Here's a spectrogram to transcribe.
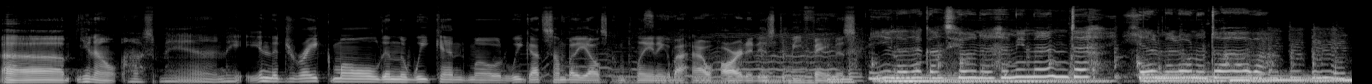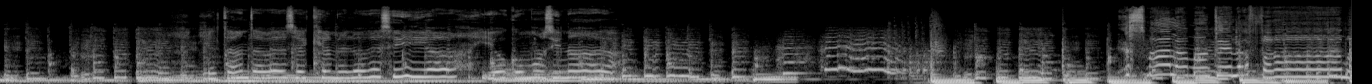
Uh, you know, us, man, in the Drake mold, in the Weeknd mode, we got somebody else complaining about how hard it is to be famous. Él me lo notaba. Y él tantas veces que me lo decía, yo como si nada. Es mala amante la fama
